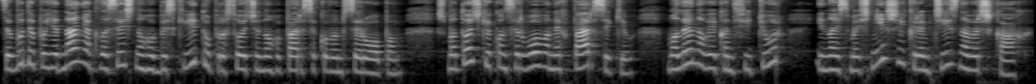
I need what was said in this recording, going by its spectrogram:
Це буде поєднання класичного бісквіту, просоченого персиковим сиропом, шматочки консервованих персиків, малиновий конфітюр і найсмачніший крем-чіз на вершках.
